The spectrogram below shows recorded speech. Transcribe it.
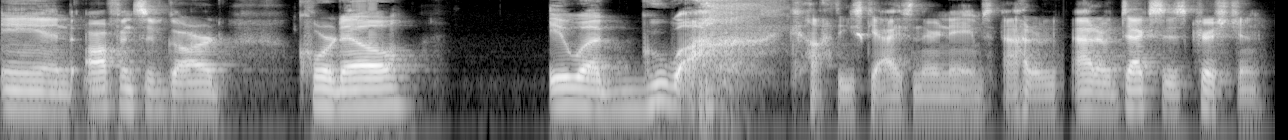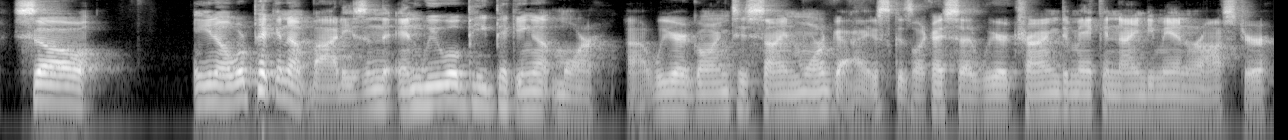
and offensive guard Cordell Iwagua got these guys and their names out of out of Texas Christian. So, you know, we're picking up bodies, and and we will be picking up more. Uh, we are going to sign more guys because, like I said, we are trying to make a 90 man roster.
